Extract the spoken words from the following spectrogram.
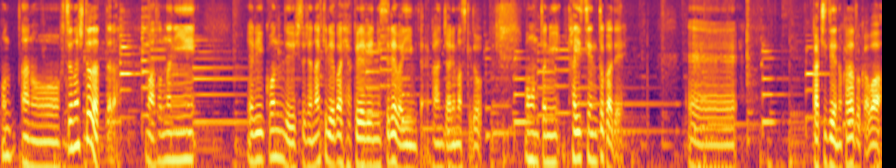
ほんあの普通の人だったらまあそんなにやり込んでる人じゃなければ100レベルにすればいいみたいな感じありますけどもう本当に対戦とかで、えー、ガチ勢の方とかは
